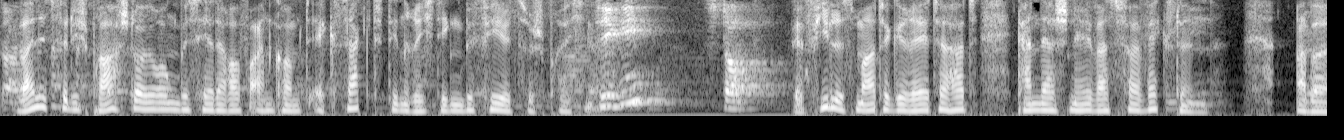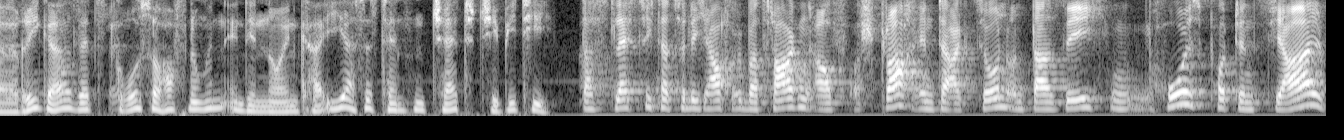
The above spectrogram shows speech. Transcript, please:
weil es für die Sprachsteuerung bisher darauf ankommt, exakt den richtigen Befehl zu sprechen. Ziggy, stopp. Wer viele smarte Geräte hat, kann da schnell was verwechseln. Aber Rieger setzt große Hoffnungen in den neuen KI-Assistenten ChatGPT. Das lässt sich natürlich auch übertragen auf Sprachinteraktion und da sehe ich ein hohes Potenzial,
